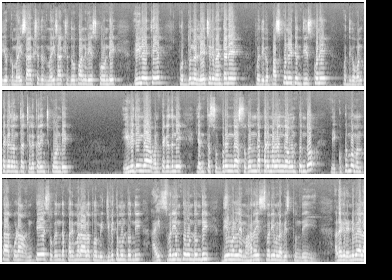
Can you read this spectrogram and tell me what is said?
ఈ యొక్క మైసాక్షి మైసాక్షి ధూపాన్ని వేసుకోండి. వీలైతే పొద్దున్న లేచిన వెంటనే కొద్దిగా పసుపు నీటిని తీసుకొని కొద్దిగా వంటగదంతా చిలకరించుకోండి. ఈ విధంగా వంటగదిని ఎంత శుభ్రంగా సుగంధ పరిమళంగా ఉంటుందో మీ కుటుంబం అంతా కూడా అంతే సుగంధ పరిమళాలతో మీ జీవితం ఉంటుంది ఐశ్వర్యంతో ఉంటుంది దీనివల్లే మహదైశ్వర్యం లభిస్తుంది. అలాగే రెండు వేల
